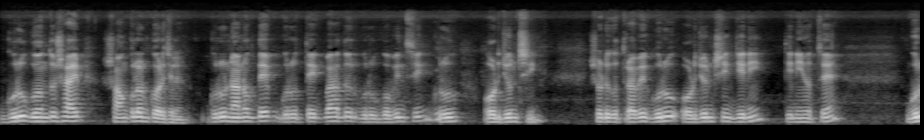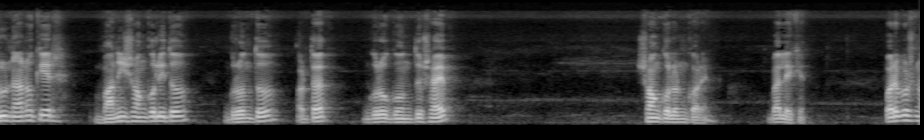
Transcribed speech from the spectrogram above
গুরু গ্রন্থ সাহেব সংকলন করেছিলেন? গুরু নানক দেব, গুরু তেগ বাহাদুর, গুরু গোবিন্দ সিং, গুরু অর্জুন সিং। সঠিক উত্তর হবে গুরু অর্জুন সিং যিনি, তিনি হচ্ছে গুরু নানকের বাণী সংকলিত গ্রন্থ, অর্থাৎ গুরু গ্রন্থ সাহেব সংকলন করেন বা লেখেন। পরের প্রশ্ন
